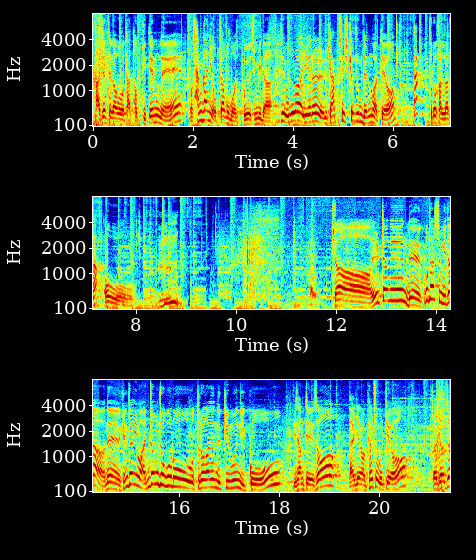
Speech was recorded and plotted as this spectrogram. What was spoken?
가제트 가오로 다 덮기 때문에 뭐 상관이 없다고 뭐 보여집니다. 그래서 요거랑 얘를 이렇게 합체시켜주면 되는 것 같아요. 딱 들어갈라나? 오. 음. 자, 일단은 네 꽂았습니다. 네, 굉장히 뭐 안정적으로 들어가는 느낌은 있고 이 상태에서 날개를 한번 펼쳐볼게요. 짜자잔!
